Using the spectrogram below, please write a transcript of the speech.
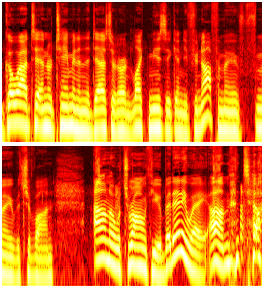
go out to entertainment in the desert or like music, and if you're not familiar familiar with Siobhan, I don't know what's wrong with you. But anyway, um, tell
